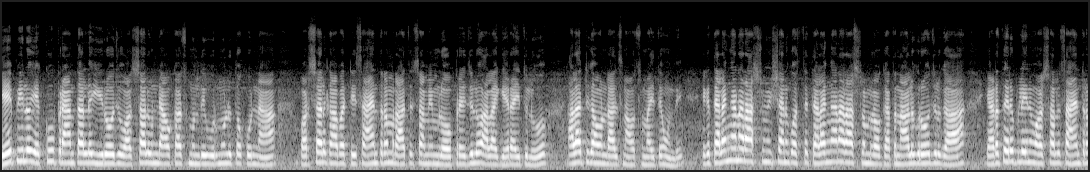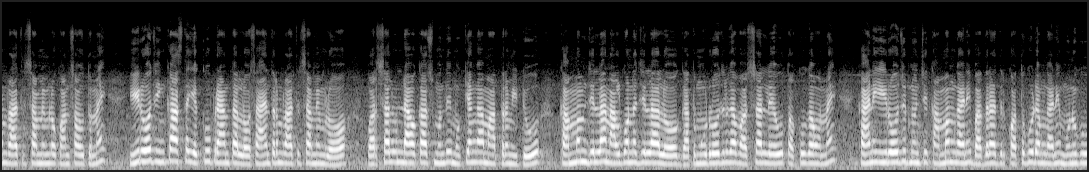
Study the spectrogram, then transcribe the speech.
ఏపీలో ఎక్కువ ప్రాంతాల్లో ఈరోజు వర్షాలు ఉండే అవకాశం ఉంది. ఉరుములతో కూడిన వర్షాలు కాబట్టి సాయంత్రం రాత్రి సమయంలో ప్రజలు అలాగే రైతులు అలర్ట్గా ఉండాల్సిన అవసరం అయితే ఉంది. ఇక తెలంగాణ రాష్ట్రం విషయానికి వస్తే తెలంగాణ రాష్ట్రంలో గత నాలుగు రోజులుగా ఎడతెరపు లేని వర్షాలు సాయంత్రం రాత్రి సమయంలో కొనసాగుతున్నాయి. ఈ రోజు ఇంకాస్త ఎక్కువ ప్రాంతాల్లో సాయంత్రం రాత్రి సమయంలో వర్షాలు ఉండే అవకాశం ఉంది. ముఖ్యంగా మాత్రం ఇటు ఖమ్మం జిల్లా నల్గొండ జిల్లాలో గత మూడు రోజులుగా వర్షాలు లేవు తక్కువగా ఉన్నాయి. కానీ ఈ రోజు నుంచి ఖమ్మం కానీ భద్రాద్రి కొత్తగూడెం కానీ మునుగు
